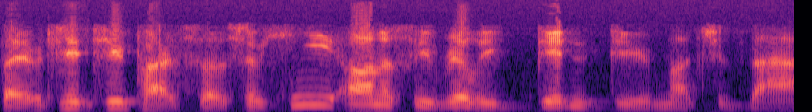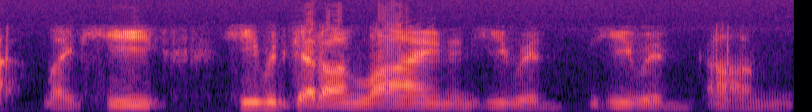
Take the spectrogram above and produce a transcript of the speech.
but two, two parts though. So he honestly really didn't do much of that. Like he he would get online and he would he would um,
